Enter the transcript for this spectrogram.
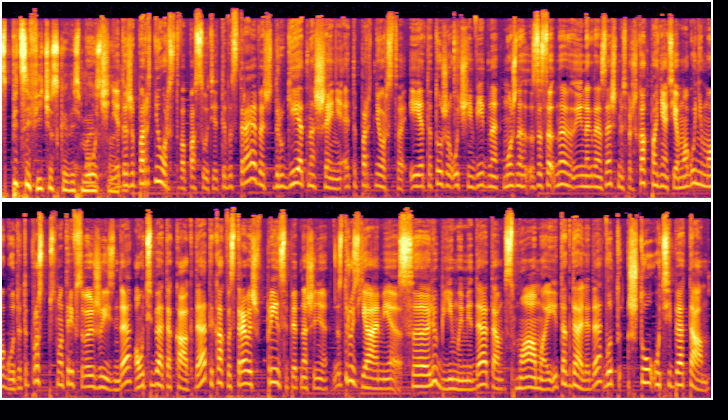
специфическая весьма Очень. История. Это же партнерство, по сути. Ты выстраиваешь другие отношения. Это партнерство. И это тоже очень видно. Можно за... ну, иногда, знаешь, меня спрашивают, как понять, я могу, не могу. Да ты просто посмотри в свою жизнь, да? А у тебя-то как, да? Ты как выстраиваешь, в принципе, отношения с друзьями, с любимыми, да, там, с мамой и так далее, да? Вот что у тебя там?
